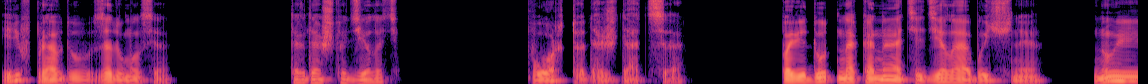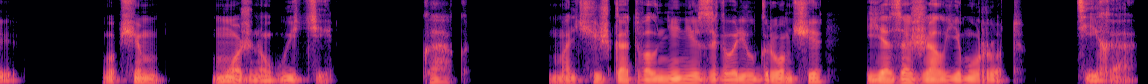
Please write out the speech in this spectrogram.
Или вправду задумался. Тогда что делать? Порта дождаться. Поведут на канате, дело обычное. Ну и, в общем, можно уйти. Как? Мальчишка от волнения заговорил громче, и я зажал ему рот. Тихо.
